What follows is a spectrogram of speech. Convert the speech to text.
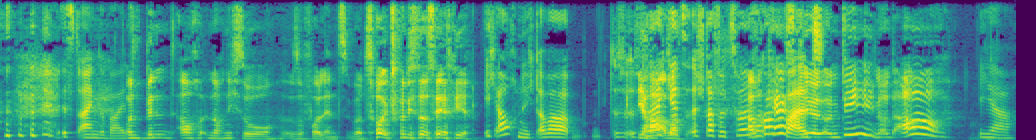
ist eingeweiht. Und bin auch noch nicht so, so vollends überzeugt von dieser Serie. ich auch nicht, aber Ja, vielleicht aber- jetzt äh, Staffel 12 Aber kommt Castiel bald. und Dean und ah. Ja.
